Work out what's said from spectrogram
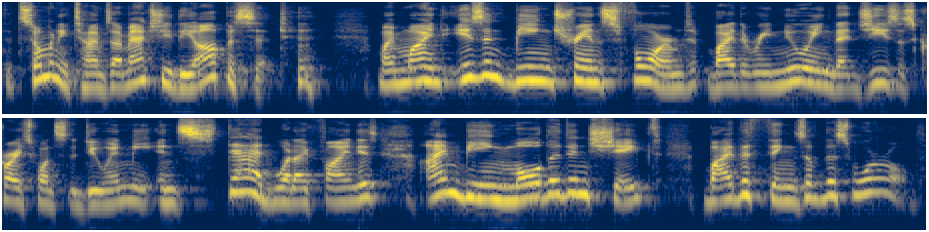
that so many times I'm actually the opposite. My mind isn't being transformed by the renewing that Jesus Christ wants to do in me. Instead, what I find is I'm being molded and shaped by the things of this world.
